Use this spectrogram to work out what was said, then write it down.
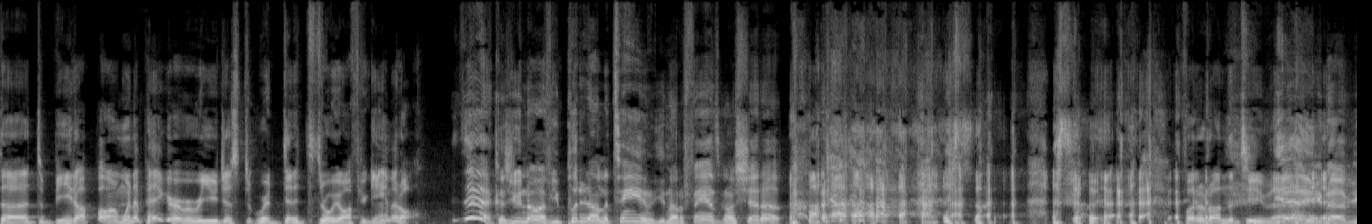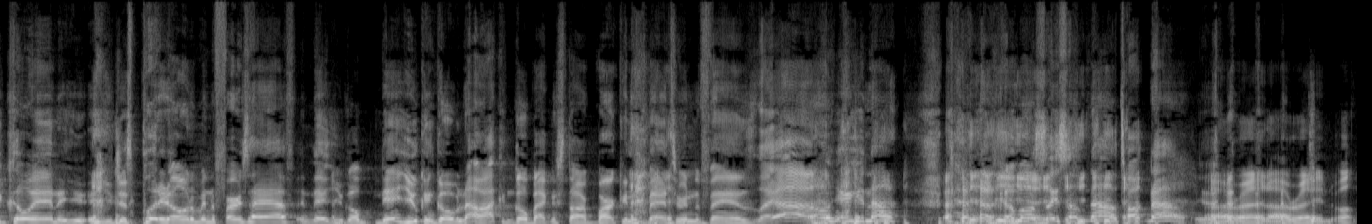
to, to beat up on Winnipeg, or were you just, were, did it throw you off your game at all? Yeah, because you know if you put it on the team, you know the fans gonna shut up. so, so, put it on the team. Yeah, you know if you go in and you and you just put it on them in the first half, and then you go, then you can go. Now I can go back and start barking and bantering the fans like, ah, I don't hear you now. Come on, say something now. Talk now. Yeah. All right, all right. Well,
